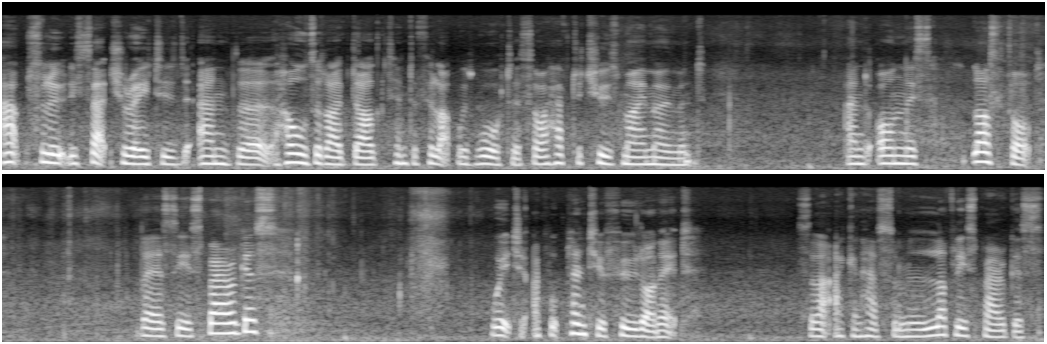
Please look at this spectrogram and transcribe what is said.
absolutely saturated and the holes that I've dug tend to fill up with water, so I have to choose my moment. And on this last plot, there's the asparagus, which I put plenty of food on it so that I can have some lovely asparagus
